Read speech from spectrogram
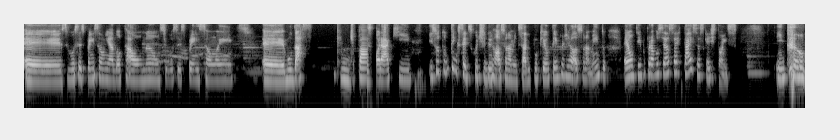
É, se vocês pensam em adotar ou não, se vocês pensam em é, mudar de país, morar aqui. Isso tudo tem que ser discutido em relacionamento, sabe? Porque o tempo de relacionamento é um tempo para você acertar essas questões. Então,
